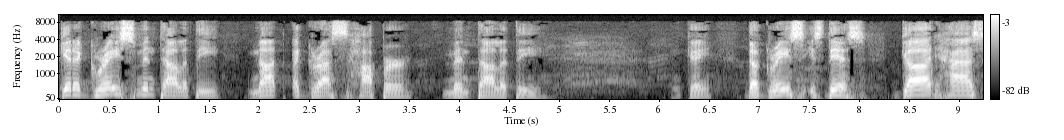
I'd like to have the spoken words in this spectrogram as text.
Get a grace mentality, not a grasshopper mentality. Okay? The grace is this God has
